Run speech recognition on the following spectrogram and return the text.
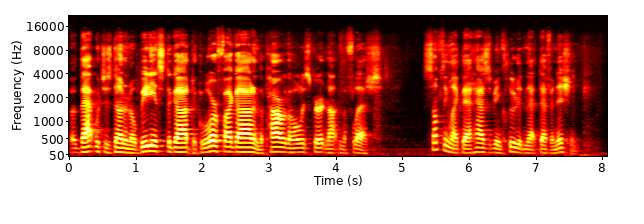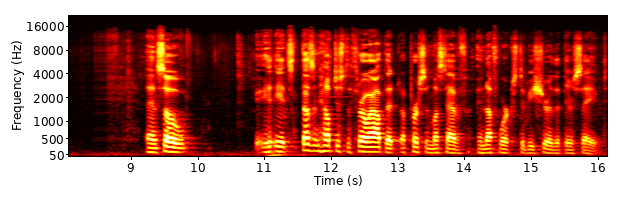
that which is done in obedience to God, to glorify God, and the power of the Holy Spirit, not in the flesh. Something like that has to be included in that definition. And so it, doesn't help just to throw out that a person must have enough works to be sure that they're saved.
